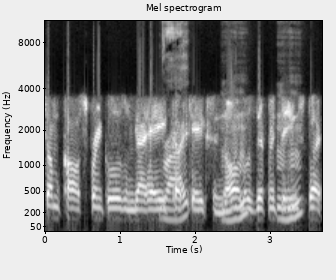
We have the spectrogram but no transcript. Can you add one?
some called sprinkles, and we got hey Right. cupcakes, and all Mhm. those different Mhm. things. But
